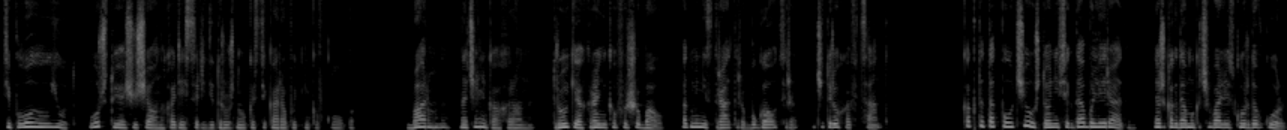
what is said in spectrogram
Тепло и уют – вот что я ощущала, находясь среди дружного костяка работников клуба. Бармена, начальника охраны, тройки охранников и шибау, администратора, бухгалтера и четырех официантов. Как-то так получилось, что они всегда были рядом, даже когда мы кочевали из города в город,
